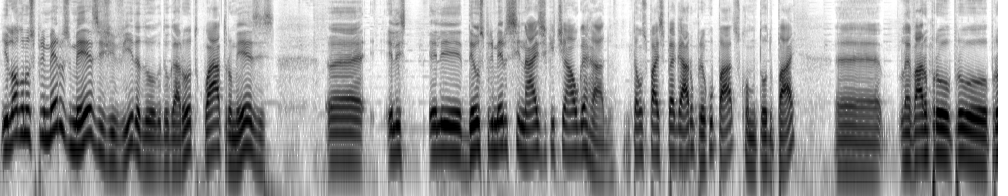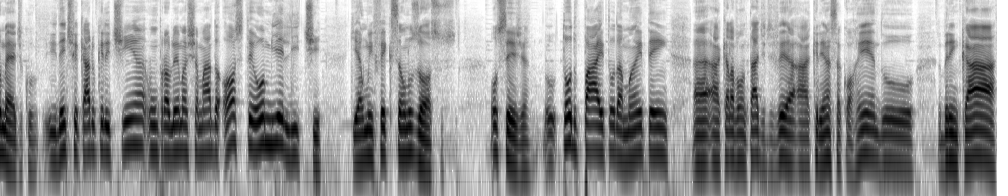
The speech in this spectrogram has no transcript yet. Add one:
e logo nos primeiros meses de vida do, do garoto, quatro meses, é, ele deu os primeiros sinais de que tinha algo errado. Então os pais pegaram, preocupados, como todo pai, é, levaram pro, pro, pro médico. Identificaram que ele tinha um problema chamado osteomielite, que é uma infecção nos ossos. Ou seja, todo pai, toda mãe tem ah, aquela vontade de ver a criança correndo, brincar.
